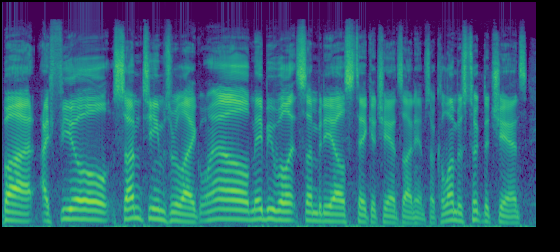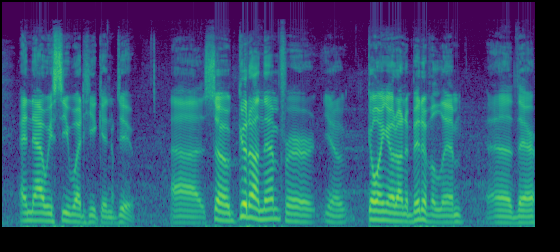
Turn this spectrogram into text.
but I feel some teams were like, well, maybe we'll let somebody else take a chance on him. So Columbus took the chance, and now we see what he can do. Uh, so good on them for you know going out on a bit of a limb uh, there.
